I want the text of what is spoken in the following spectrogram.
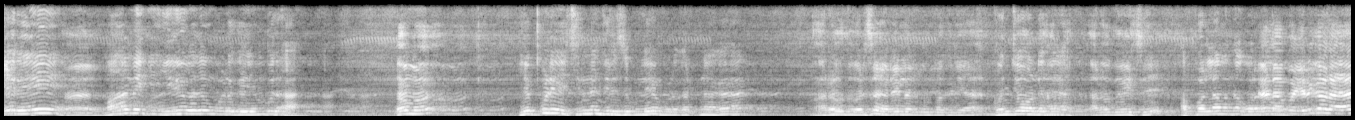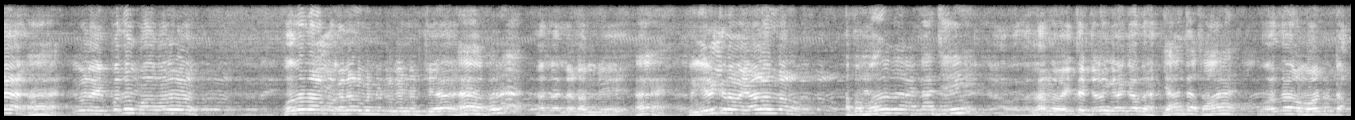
சரி மாமிக்கு இருபது உங்களுக்கு எண்பதா? ஆமா. எப்படி சின்ன சிறுசு பிள்ளைய உங்களுக்கு கட்டினாங்க? அறுபது வருஷம் இடையில இருக்குன்னு பாக்குறியா? கொஞ்சம் ஒன்று அறுபது வயசு. அப்பெல்லாம் வந்த குறை ஏண்டா இப்ப இருக்கால? ஆ. இவளை இப்பதான் முத முதல்ல நம்ம கல்யாணம் பண்ணிட்டு இருக்கேன்னு நினைச்சியா அப்புறம்? அதெல்லாம் தம்பி. ஆ. இப்ப இருக்கிறவன் ஏழாம் தரம். அப்போ முதல் தரம் என்னாச்சு? அதெல்லாம் அந்த வயிற்றுலாம் கேட்காத. ஏன் தாத்தா? முத தரம் மாண்டுட்டான்.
